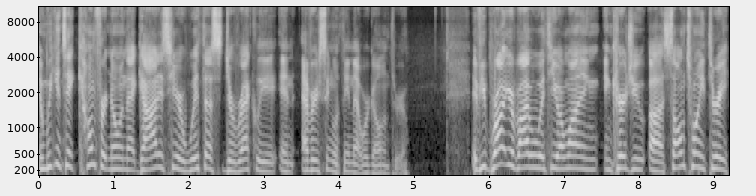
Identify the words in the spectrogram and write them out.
And we can take comfort knowing that God is here with us directly in every single thing that we're going through. If you brought your Bible with you, I want to encourage you. Uh, Psalm 23,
